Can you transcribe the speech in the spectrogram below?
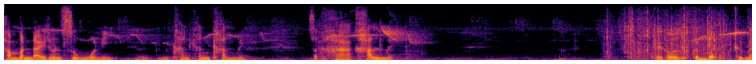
ทำบันไดที่มันสูงกว่านี้มันเป็นขั้นขั้นขั้นเลยสักห้าขั้นเลยให้เขากระโดดขึ้นไป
